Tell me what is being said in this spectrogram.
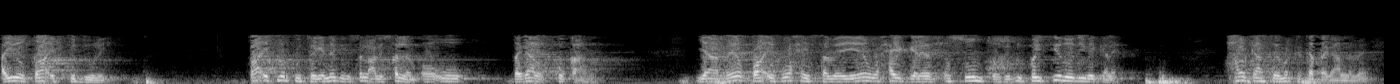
ayuu daa'if ku duulay. Daa'if markuu tegay nebigu sal lay waslam oo uu dagaal ku qaaday. Yaa reer daa'if waxay sameeyeen waxay galeen xusuuntoodii dhufaysyadoodii bay galeen. Halkaasay marka ka dagaalameen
